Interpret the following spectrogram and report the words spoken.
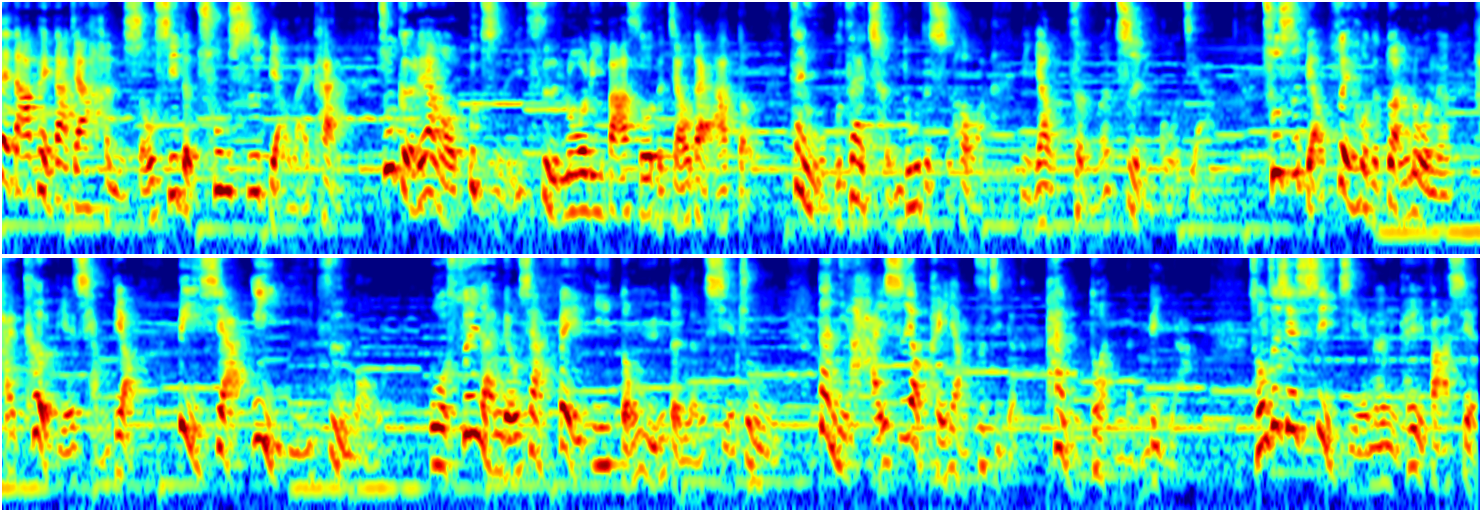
再搭配大家很熟悉的《出师表》来看，诸葛亮哦不止一次啰里吧嗦的交代阿斗，在我不在成都的时候啊，你要怎么治理国家？《出师表》最后的段落呢，还特别强调陛下亦宜自谋。我虽然留下费祎、董允等人协助你，但你还是要培养自己的判断能力啊。从这些细节呢，你可以发现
